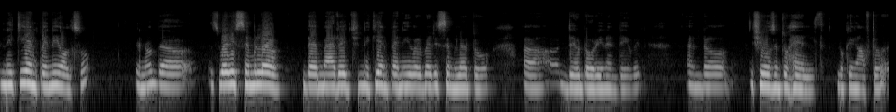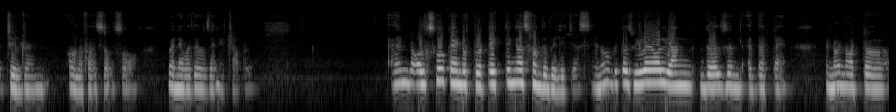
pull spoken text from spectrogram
Nikki and Penny also, you know, the, it's very similar. Their marriage, Nikki and Penny were very similar to uh, Doreen and David. And uh, she was into health, looking after children, all of us also, whenever there was any trouble. And also kind of protecting us from the villagers, you know, because we were all young girls and at that time, you know, not, uh,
